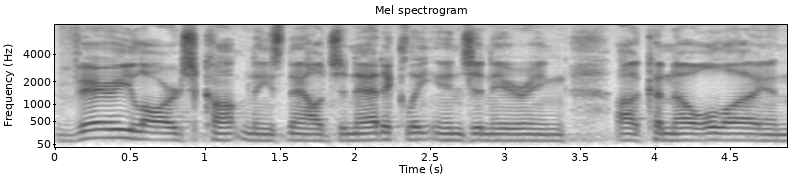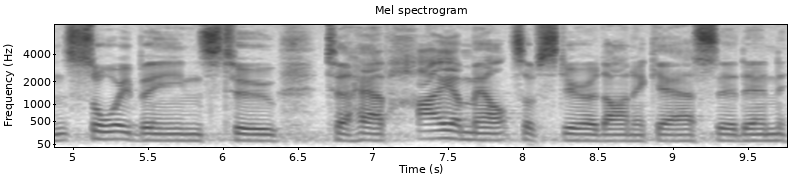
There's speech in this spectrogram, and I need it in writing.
very large companies now genetically engineering uh, canola and soybeans to to have high amounts of stearidonic acid, and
